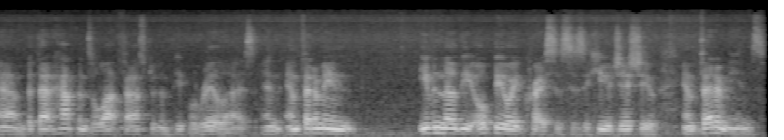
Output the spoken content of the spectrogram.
Um, but that happens a lot faster than people realize. And amphetamine, even though the opioid crisis is a huge issue, amphetamines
